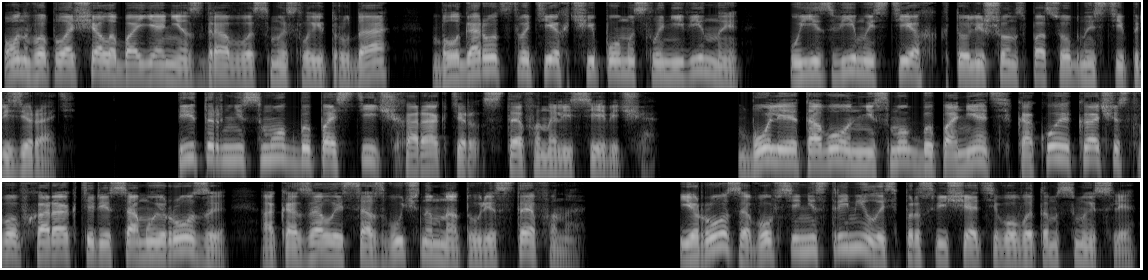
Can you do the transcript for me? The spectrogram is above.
Он воплощал обаяние здравого смысла и труда, благородство тех, чьи помыслы невинны, уязвимость тех, кто лишен способности презирать. Питер не смог бы постичь характер Стефана Лисевича. Более того, он не смог бы понять, какое качество в характере самой Розы оказалось созвучным натуре Стефана. И Роза вовсе не стремилась просвещать его в этом смысле.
